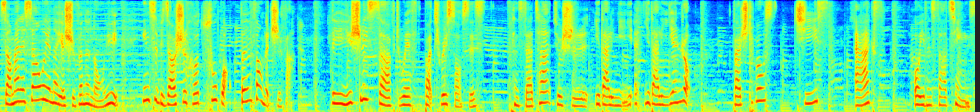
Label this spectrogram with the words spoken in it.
小麦的香味呢也十分的浓郁，因此比较适合粗犷奔放的吃法。They are usually served with buttery sauces. Pancetta 就是意大利米意大利腌肉，vegetables, cheese, eggs, or even sardines.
